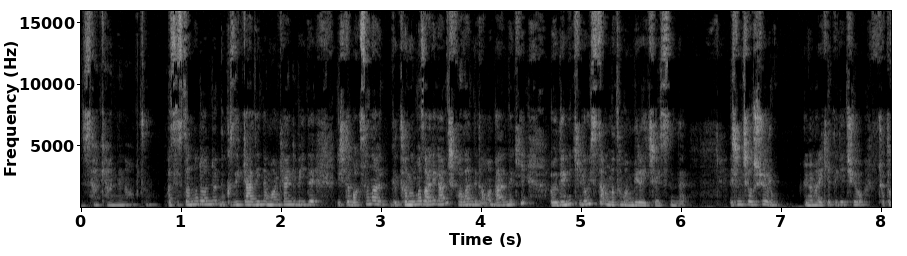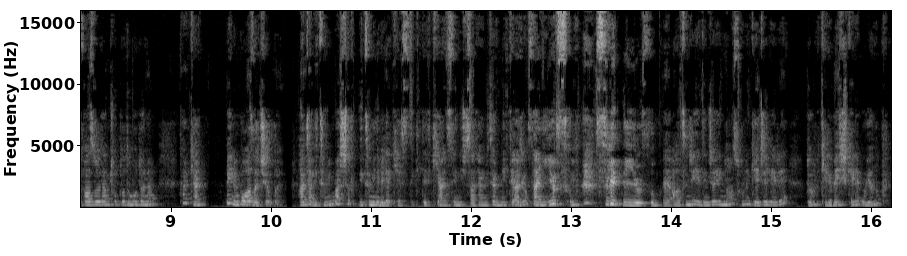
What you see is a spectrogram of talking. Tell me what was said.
sen kendine ne yaptın? Asistanına döndü. Bu kız ilk geldiğinde manken gibiydi. İşte baksana tanınmaz hale gelmiş falan dedi ama bendeki ödemi kiloyu size anlatamam bir ay içerisinde. E şimdi çalışıyorum. Günüm hareketli geçiyor. Çok da fazla ödem topladım o dönem. Derken benim boğaz açıldı. Hatta vitamin başladık. Vitamini bile kestik. Dedik yani senin hiç zaten vitamin ihtiyacın yok. Sen yiyorsun. Sürekli yiyorsun. E, 6. 7. ayımdan sonra geceleri 4 kere 5 kere uyanıp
